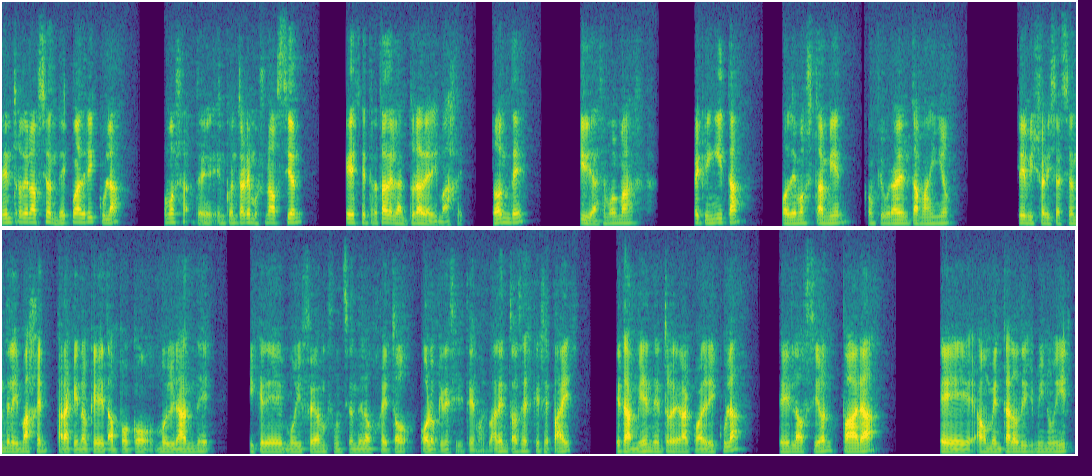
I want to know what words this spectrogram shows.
Dentro de la opción de cuadrícula, encontraremos una opción que se trata de la altura de la imagen, donde si hacemos más pequeñita, podemos también configurar el tamaño de visualización de la imagen para que no quede tampoco muy grande y quede muy feo en función del objeto o lo que necesitemos, ¿vale? Entonces que sepáis que también dentro de la cuadrícula tenéis la opción para eh, aumentar o disminuir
